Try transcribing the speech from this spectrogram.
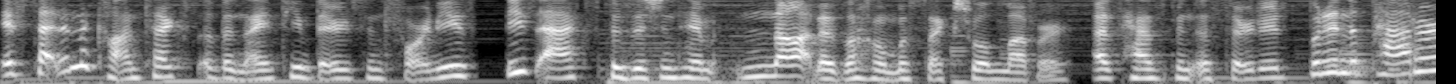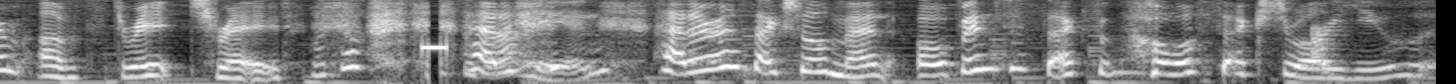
If set in the context of the 1930s and 40s, these acts position him not as a homosexual lover, as has been asserted, but in the pattern of straight trade. what does that mean? Heterosexual men open to sex with homosexuals. Are you?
